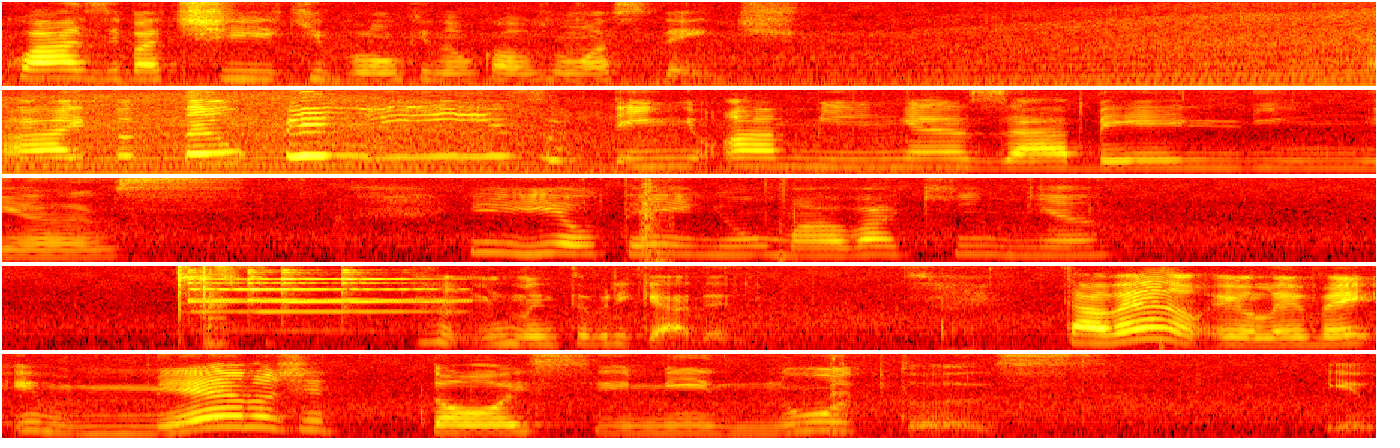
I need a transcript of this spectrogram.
Quase bati. Que bom que não causou um acidente. Ai, tô tão feliz. Tenho as minhas abelhinhas. E eu tenho uma vaquinha. Muito obrigada. Tá vendo? Eu levei em menos de dois minutos. Eu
